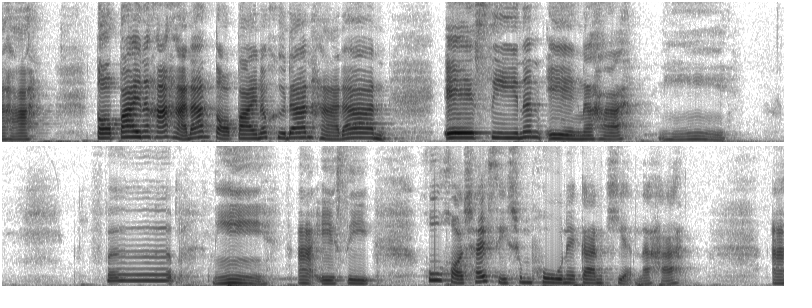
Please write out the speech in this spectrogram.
นะคะ ต่อไปนะคะ หาด้านต่อไปนั่นคือด้านหาด้าน AC นั่นเองนะคะ นี่ฟึบนี่อ่า AC ครูขอใช้สีชมพูในการเขียนนะคะ อะ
